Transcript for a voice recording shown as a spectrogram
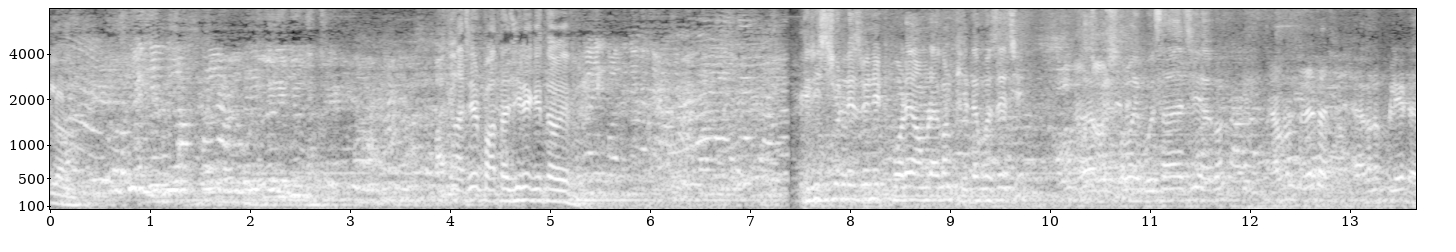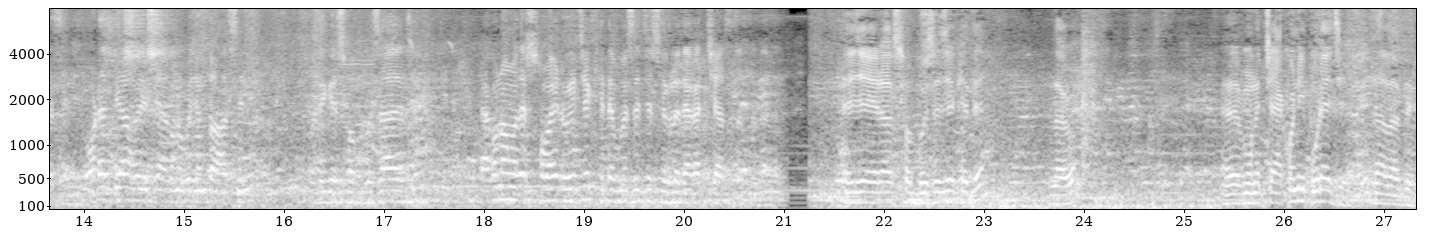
এলো না। গাছের পাতা ছিঁড়ে খেতে হবে। তিরিশ চল্লিশ মিনিট পরে আমরা এখন খেতে বসেছি। সবাই বসে আছি এখন। এখনও প্লেট আসেনি। অর্ডার দেওয়া হয়েছে এখনও পর্যন্ত আসেনি। ওদিকে সব বসে আছে। এখনও আমাদের সবাই রয়েছে খেতে বসেছে সেগুলো দেখাচ্ছি আস্তে আস্তে। এই যে এরা সব বসেছে খেতে। দেখো। এদের মনে হচ্ছে এখনই পড়েছে দাদাদের।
